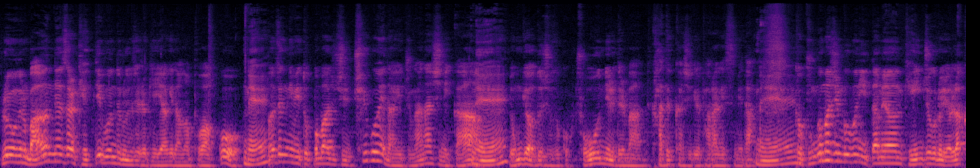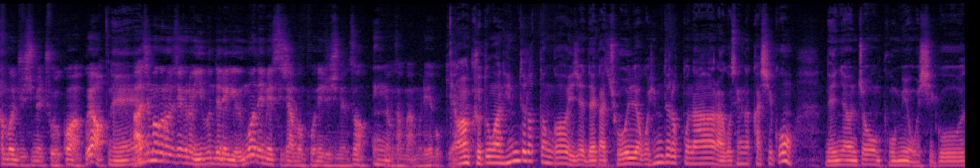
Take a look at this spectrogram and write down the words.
그리고 오늘 44살 개띠분들 운세 이렇게 이야기 나눠보았고 네. 선생님이 또 뽑아주신 최고의 나이 중 하나시니까 네. 용기 얻으셔서 꼭 좋은 일들만 가득하시길 바라겠습니다. 네. 더 궁금하신 부분이 있다면 개인적으로 연락 한번 주시면 좋을 것 같고요. 네. 마지막으로 그럼 이분들에게 응원의 메시지 한번 보내주시면서 음. 영상 마무리해 볼게요. 아, 그동안 힘들었던 거 이제 내가 좋으려고 힘들었구나 라고 생각하시고 내년 좀 봄이 오시고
